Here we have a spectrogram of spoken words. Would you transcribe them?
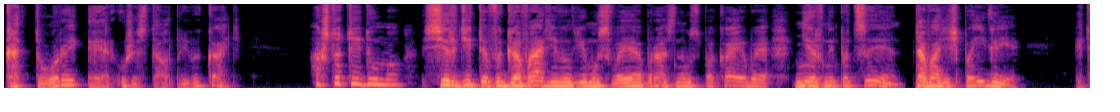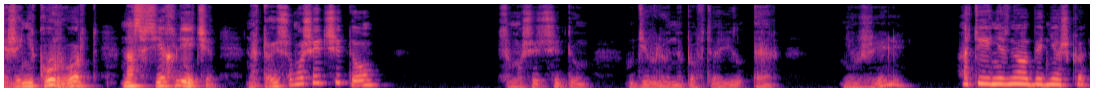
к которой Р уже стал привыкать. «А что ты думал?» — сердито выговаривал ему своеобразно успокаивая нервный пациент, товарищ по игре. «Это же не курорт, нас всех лечат, на то и сумасшедший дом». «Сумасшедший дом», — удивленно повторил Р. «Неужели?» «А ты и не знал, бедняжка?»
